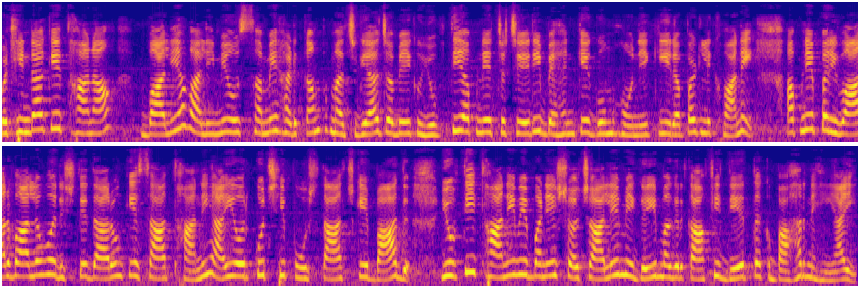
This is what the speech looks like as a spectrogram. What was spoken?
बठिंडा के थाना बालियावाली में उस समय हड़कंप मच गया जब एक युवती अपने चचेरी बहन के गुम होने की रपट लिखवाने अपने परिवार वालों व रिश्तेदारों के साथ थाने आई और कुछ ही पूछताछ के बाद युवती थाने में बने शौचालय में गई, मगर काफ़ी देर तक बाहर नहीं आई।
